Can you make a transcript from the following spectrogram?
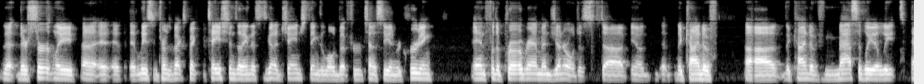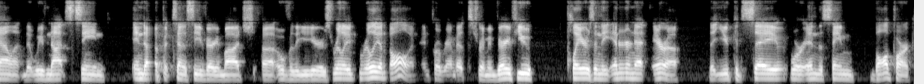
there's certainly, uh, at, at, least in terms of expectations, I think this is going to change things a little bit for Tennessee in recruiting and for the program in general. Just uh, you know the, the kind of uh, the kind of massively elite talent that we've not seen end up at Tennessee very much uh, over the years, really, really at all in, in, program history. I mean, very few players in the internet era that you could say were in the same ballpark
